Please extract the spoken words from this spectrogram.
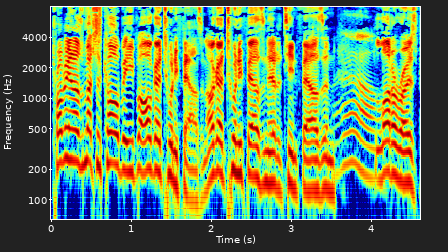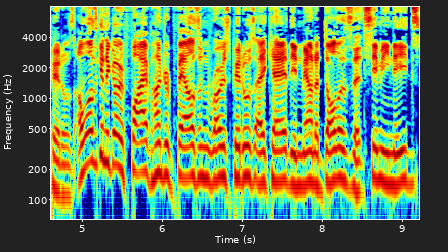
Probably not as much as Kolby, but I'll go 20,000. I'll go 20,000 out of 10,000. Wow. A lot of rose petals. I was going to go 500,000 rose petals, aka the amount of dollars that Semmi needs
